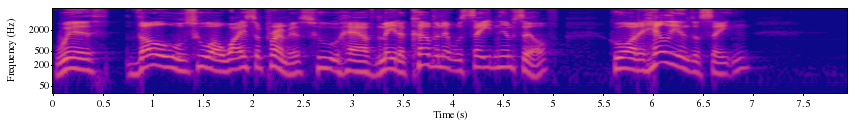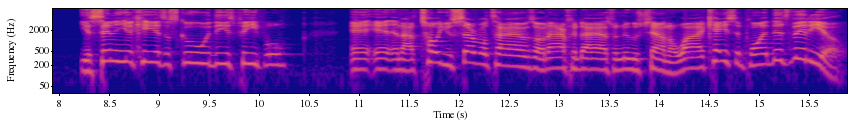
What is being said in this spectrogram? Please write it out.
with those who are white supremacists who have made a covenant with Satan himself, who are the hellions of Satan. You're sending your kids to school with these people. And, and, and I've told you several times on African Diaspora News Channel why, case in point, this video.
